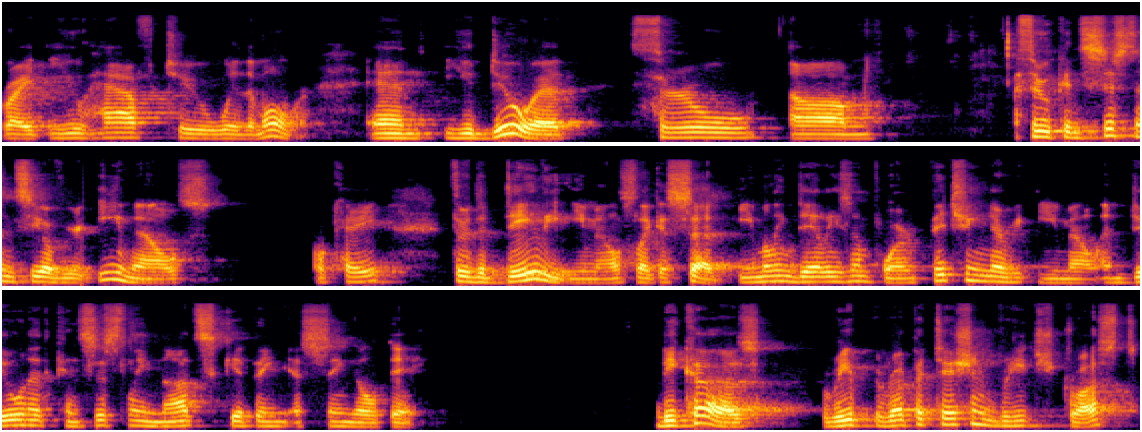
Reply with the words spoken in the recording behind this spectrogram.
right? You have to win them over, and you do it through um, through consistency of your emails, okay? Through the daily emails, like I said, emailing daily is important. Pitching every email and doing it consistently, not skipping a single day, because re repetition breeds trust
